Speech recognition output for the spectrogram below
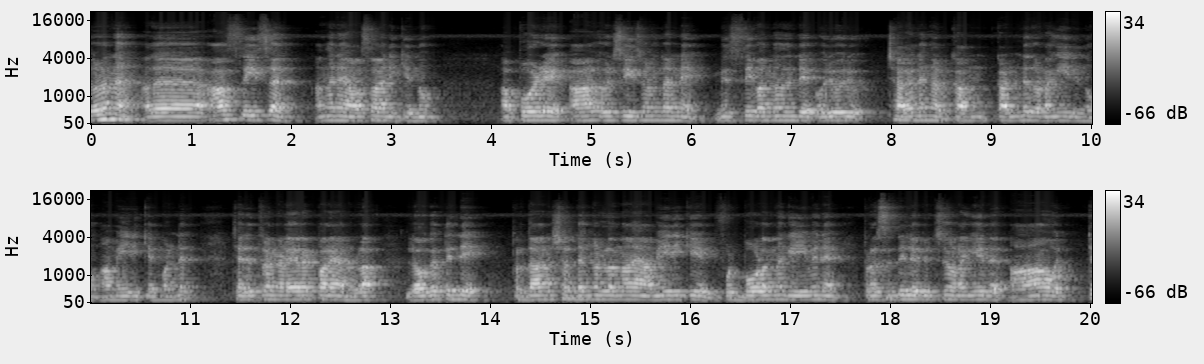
തുടർന്ന് അത് ആ സീസൺ അങ്ങനെ അവസാനിക്കുന്നു. അപ്പോഴേ ആ ഒരു സീസണിൽ തന്നെ മെസ്സി വന്നതിന്റെ ഒരു ഒരു ചലനങ്ങൾ കണ്ടു തുടങ്ങിയിരുന്നു അമേരിക്കൻ മണ്ണിൽ. ചരിത്രങ്ങളേറെ പറയാനുള്ള ലോകത്തിന്റെ പ്രധാന ശബ്ദങ്ങളിലൊന്നായ അമേരിക്കയിൽ ഫുട്ബോൾ എന്ന ഗെയിമിന് പ്രസിദ്ധി ലഭിച്ചു തുടങ്ങിയത് ആ ഒറ്റ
